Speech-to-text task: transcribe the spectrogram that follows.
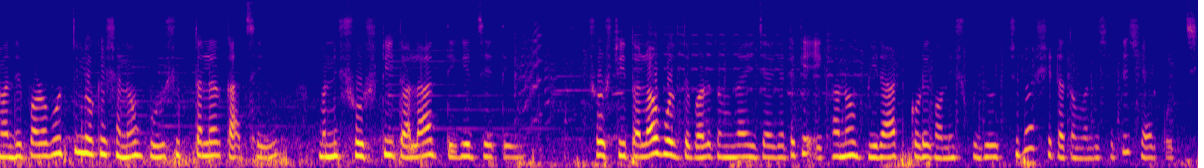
আমাদের পরবর্তী লোকেশনও গুরুশিবতলার কাছেই মানে ষষ্ঠীতলার দিকে যেতেই। ষষ্ঠীতলাও বলতে পারো তোমরা এই জায়গাটাকে এখানেও বিরাট করে গণেশ পুজো হচ্ছিল, সেটা তোমাদের সাথে শেয়ার করছি।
